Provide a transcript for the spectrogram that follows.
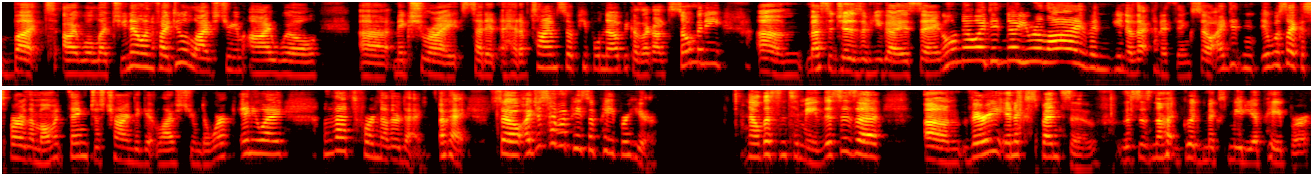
but I will let you know. And if I do a live stream, I will uh, make sure I set it ahead of time so people know because I got so many um, messages of you guys saying, oh no, I didn't know you were live and you know, that kind of thing. So I didn't, it was like a spur of the moment thing, just trying to get live stream to work. Anyway, that's for another day. Okay. So I just have a piece of paper here. Now listen to me. This is a um, very inexpensive. This is not good mixed media paper.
